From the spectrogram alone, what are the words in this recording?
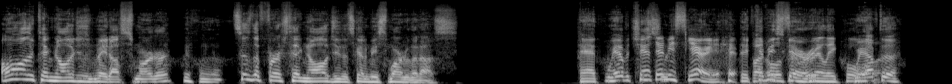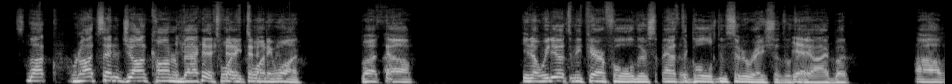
All other technologies have made us smarter. This is the first technology that's going to be smarter than us, and we have a chance. It can to, be scary. it but can be scary. really cool. We have to. It's not. We're not sending John Connor back to 2021, but uh, you know we do have to be careful. There's ethical considerations with Yeah. AI, but uh,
